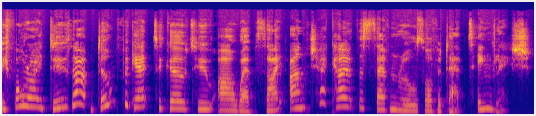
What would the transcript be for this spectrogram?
Before I do that, don't forget to go to our website and check out the seven rules of Adept English.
